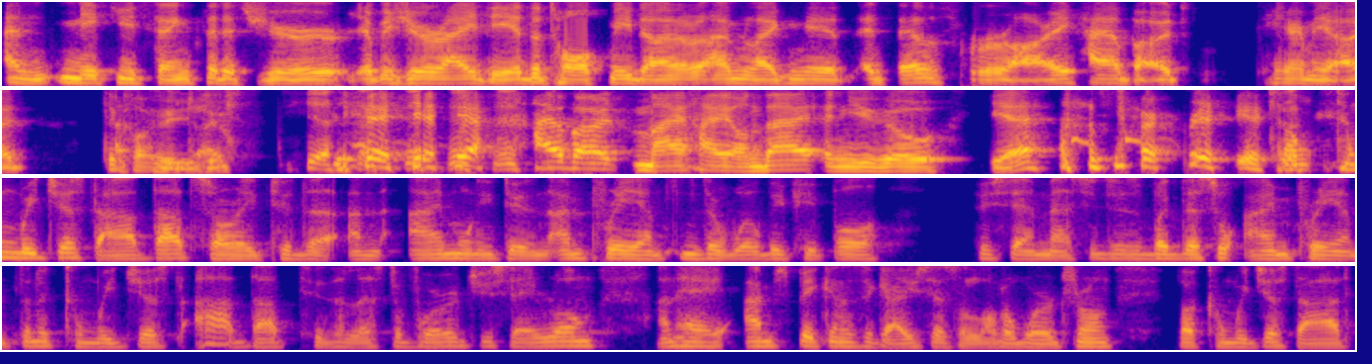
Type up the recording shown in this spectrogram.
and make you think that it's your it was your idea to talk me down. I'm like, mate, instead of Ferrari, how about hear me out? The car you drive. Yeah. yeah, yeah, yeah. How about my Hyundai? And you go, yeah, that's perfect. Can, can we just add that? Sorry to the and I'm only doing. I'm preempting. There will be people who send messages about this, so I'm preempting it. Can we just add that to the list of words you say wrong? And hey, I'm speaking as a guy who says a lot of words wrong, but can we just add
